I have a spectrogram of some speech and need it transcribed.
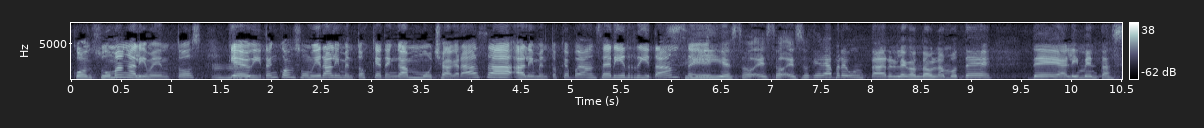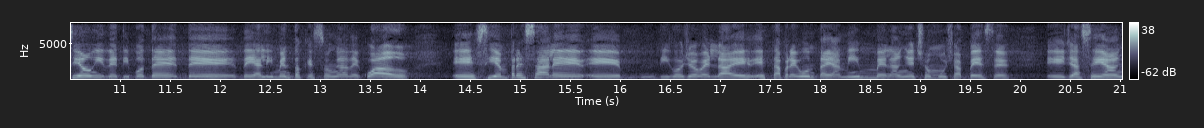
consuman alimentos, que eviten consumir alimentos que tengan mucha grasa, alimentos que puedan ser irritantes. Sí, eso, eso, eso quería preguntarle cuando hablamos de de alimentación y de tipos de, de, alimentos que son adecuados. Eh, siempre sale, eh, digo yo, ¿verdad? Eh, esta pregunta y a mí me la han hecho muchas veces, ya sean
